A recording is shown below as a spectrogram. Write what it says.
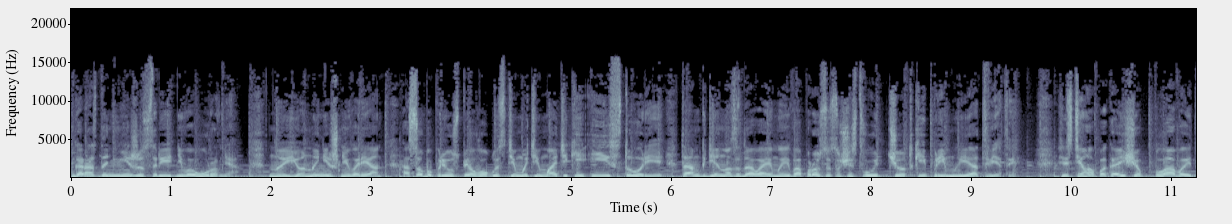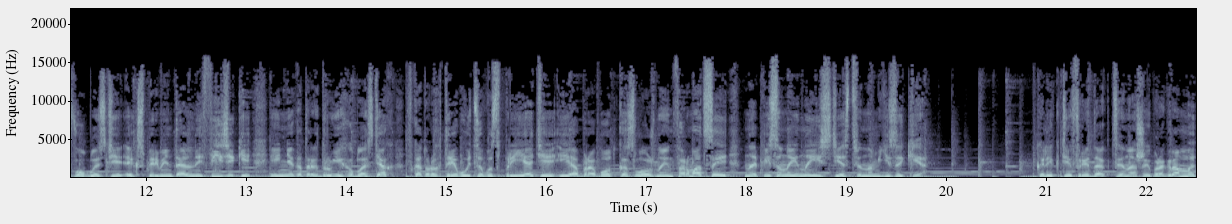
гораздо ниже среднего уровня. Но ее нынешний вариант особо преуспел в области математики и истории, там, где на задаваемые вопросы существуют четкие прямые ответы. Система пока еще плавает в области экспериментальной физики и некоторых других областях, в которых требуется восприятие и обработка сложной информации, написанной на естественном языке. Коллектив редакции нашей программы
